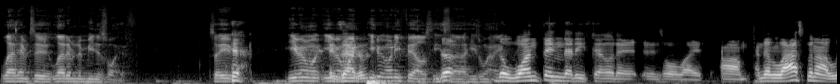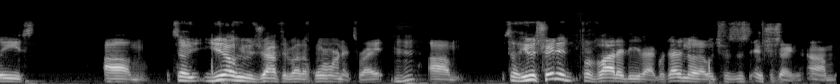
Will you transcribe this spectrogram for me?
led him to led him to meet his wife. So he, Yeah. even when even Exactly. when even when he fails, he's the, uh, he's winning. the one thing that he failed at in his whole life. Um, and then last but not least, um, so you know he was drafted by the Hornets, right? Mhm. Um, so he was traded for Vlade Divac, which I didn't know that, which was just interesting. Um,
